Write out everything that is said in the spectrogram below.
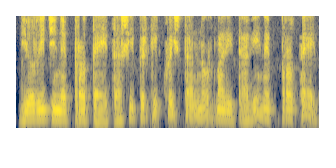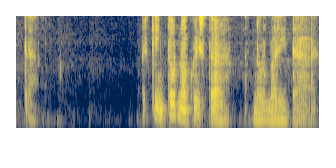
di origine protetta, sì perché questa normalità viene protetta perché intorno a questa normalità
